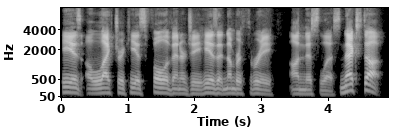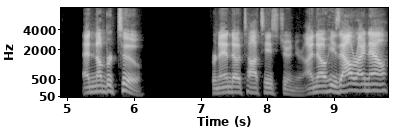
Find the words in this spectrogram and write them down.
He is electric. He is full of energy. He is at number three on this list. Next up, at number two, Fernando Tatis Jr. I know he's out right now.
